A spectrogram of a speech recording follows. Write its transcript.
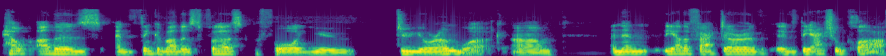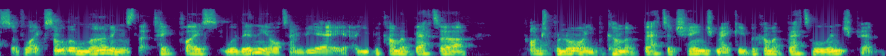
help others and think of others first before you do your own work. Um, and then the other factor of, is the actual class of like some of the learnings that take place within the alt MBA. You become a better entrepreneur, you become a better change maker, you become a better linchpin.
